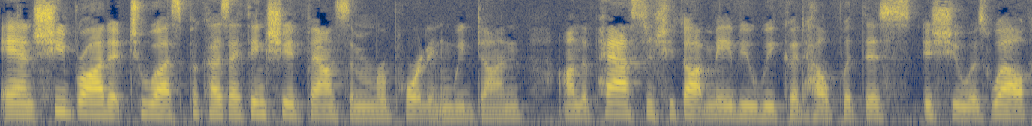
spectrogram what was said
And she brought it to us because I think she had found some reporting we'd done on the past and she thought maybe we could help with this issue as well.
